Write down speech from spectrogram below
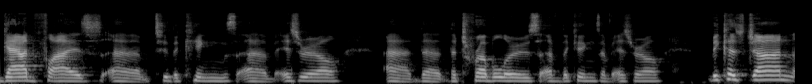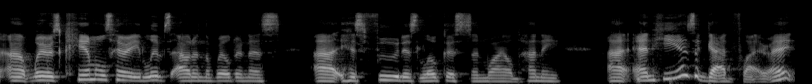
gadflies to the kings of israel the the troublers of the kings of israel because John uh, wears camel's hair. He lives out in the wilderness. Uh, his food is locusts and wild honey. Uh, and he is a gadfly, right?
